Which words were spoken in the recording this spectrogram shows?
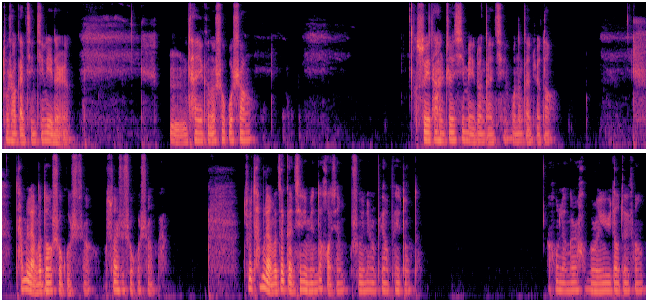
多少感情经历的人，嗯，他也可能受过伤，所以他很珍惜每一段感情。我能感觉到，他们两个都受过伤，算是受过伤吧。就他们两个在感情里面都好像属于那种比较被动的，然后两个人好不容易遇到对方。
